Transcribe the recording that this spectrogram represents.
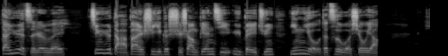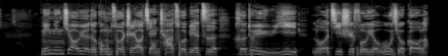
但月子认为，精于打扮是一个时尚编辑预备军应有的自我修养。明明教阅的工作只要检查错别字和对语义逻辑是否有误就够了，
